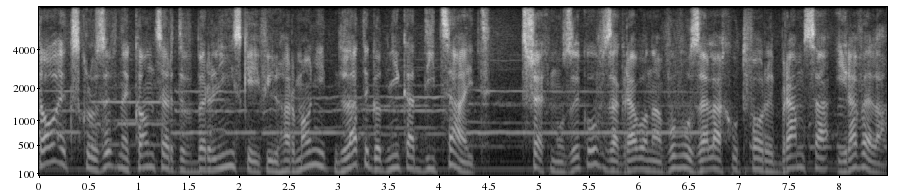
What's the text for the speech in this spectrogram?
To ekskluzywny koncert w berlińskiej filharmonii dla tygodnika Die Zeit. Trzech muzyków zagrało na WWZelach utwory Brahmsa i Ravela.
